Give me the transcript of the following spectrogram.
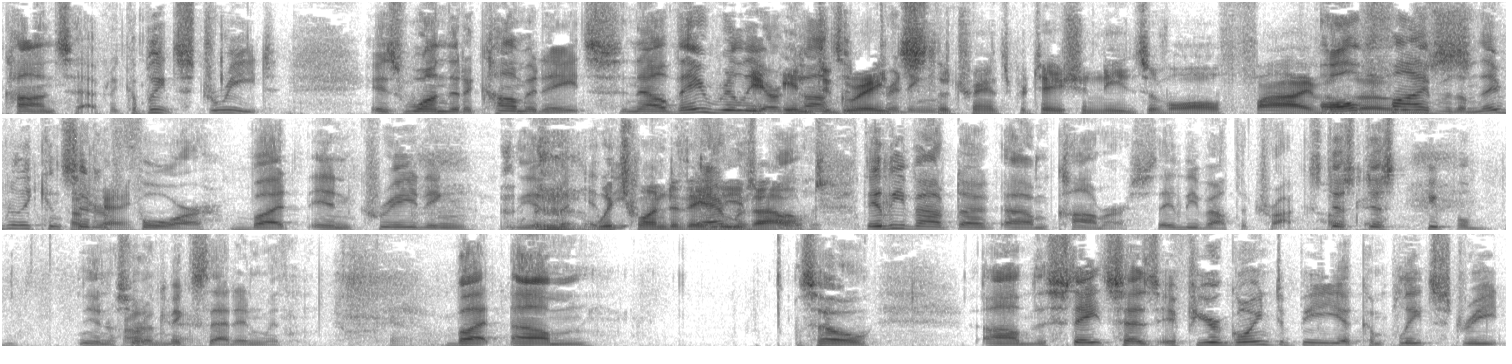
concept. A complete street is one that accommodates. Now they really are It integrates concentrating the transportation needs of all five all of those. five of them. They really consider Okay. four, but in creating the Which the one do they leave out? policy- They leave out uh, um, commerce. They leave out the trucks. Just Okay. just people, you know, sort of mix that in with. But um, so um, the state says if you're going to be a complete street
